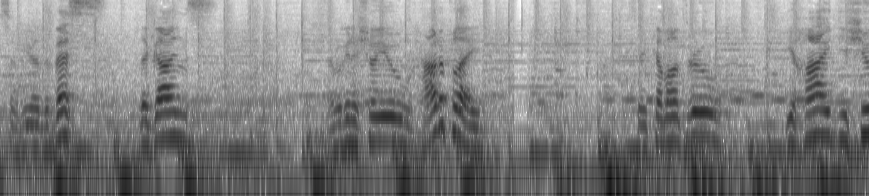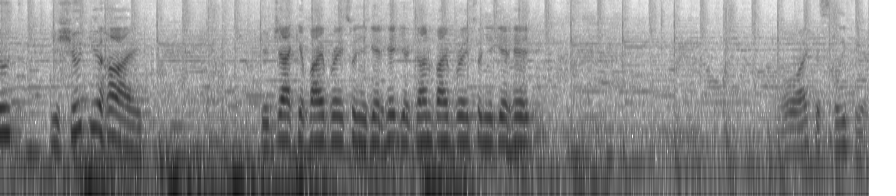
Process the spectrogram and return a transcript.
So here are the vests, the guns, and we're gonna show you how to play. You come on through, you hide, you shoot, you shoot, you hide. Your jacket vibrates when you get hit, your gun vibrates when you get hit. Oh, I could sleep here.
